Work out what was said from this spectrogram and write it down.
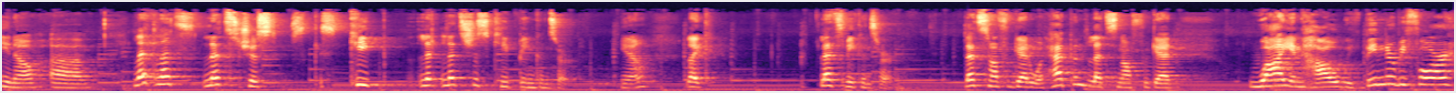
you know, uh, let let's let's just keep let, let's just keep being concerned, you know? Like, let's be concerned. Let's not forget what happened. Let's not forget why and how we've been there before.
